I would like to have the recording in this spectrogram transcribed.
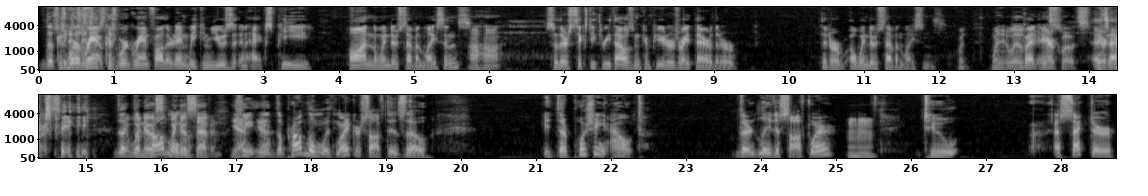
That's Because because we're gran- interesting. cause we're grandfathered in, we can use an XP on the Windows 7 license. Uh huh. So there's 63,000 computers right there that are that are a Windows 7 license. When, when, when But air it's- quotes. It's quotes. XP. the, Yeah, the Windows problem, Windows Seven. Yeah. see, yeah. the, the problem with Microsoft is though, it, they're pushing out their latest software mm-hmm. to a sector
